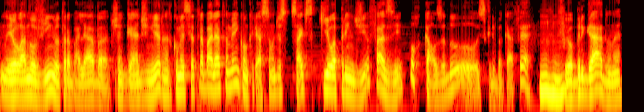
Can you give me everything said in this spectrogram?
eu lá novinho, eu trabalhava, tinha que ganhar dinheiro, né? Comecei a trabalhar também com criação de sites que eu aprendi a fazer por causa do Escriba Café. Uhum. Fui obrigado, né?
